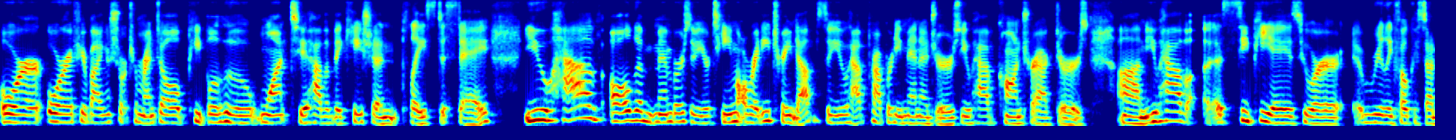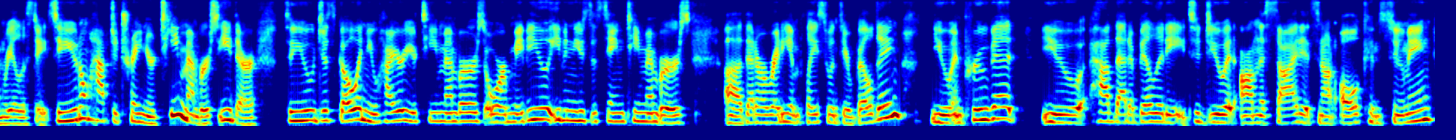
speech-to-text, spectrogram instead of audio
or or if you're buying a short-term rental, people who want to have a vacation place to stay. You have all the members of your team already trained up. So you have property managers, you have contractors, um, you have uh, CPAs who are really focused on real estate. So you don't have to train your team members either. So you just go and you hire your team members, or maybe you even use the same team members uh, that are already in place with your building. You improve it, You have that ability to do it on the side. It's not all consuming.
